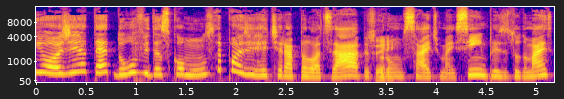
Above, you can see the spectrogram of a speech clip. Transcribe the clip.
E hoje, até dúvidas comuns você pode retirar pelo WhatsApp, por Sim. um site mais simples e tudo mais.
